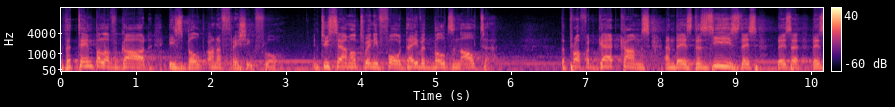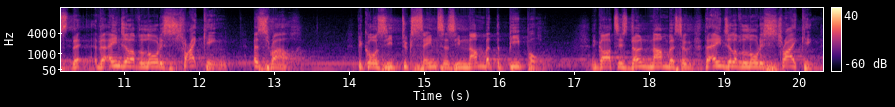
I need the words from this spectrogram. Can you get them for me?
The temple of God is built on a threshing floor. In 2 Samuel 24, David builds an altar. The prophet Gad comes and there's disease. There's, there's a, there's the, the angel of the Lord is striking Israel because he took census, he numbered the people. And God says, Don't number. So the angel of the Lord is striking.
